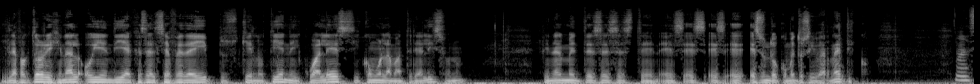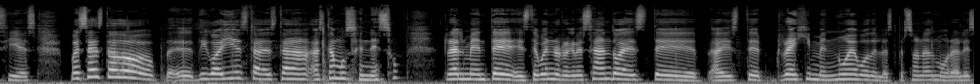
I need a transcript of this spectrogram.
Y la factura original hoy en día, que es el CFDI, pues quién lo tiene y cuál es y cómo la materializo, ¿no? Finalmente es, es este, es, es, es, es un documento cibernético. Así es. Pues ha estado, eh, digo, ahí está, está, estamos en eso. Realmente, este, bueno, regresando a este, a este régimen nuevo de las personas morales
